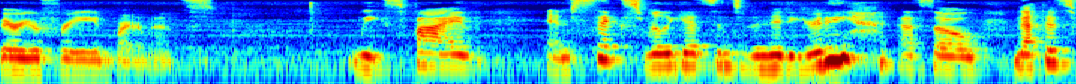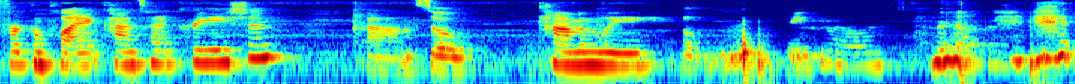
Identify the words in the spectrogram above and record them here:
barrier-free environments. Weeks five and six really gets into the nitty gritty. Uh, so methods for compliant content creation. Um, so commonly, oh, thank you, Ellen.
